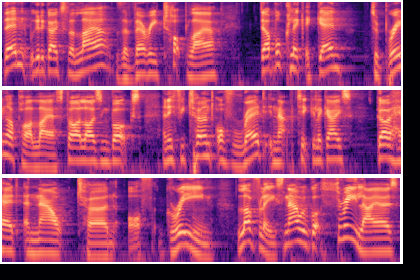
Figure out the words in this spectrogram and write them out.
Then we're going to go to the layer, the very top layer, double click again to bring up our layer stylizing box. And if you turned off red in that particular case, go ahead and now turn off green. Lovely. So now we've got three layers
